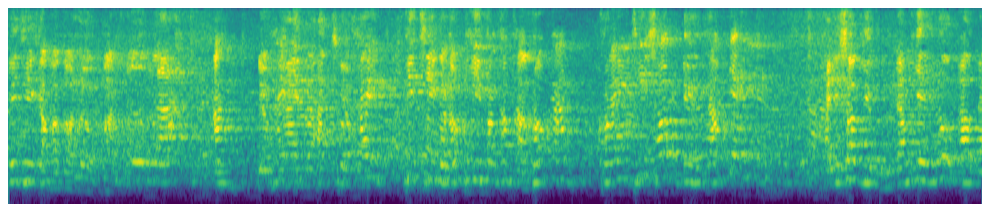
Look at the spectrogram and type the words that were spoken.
พิธีกลับมาก่อนลูกมาลืมละอะเดี๋ยวให้เดี๋ยวให้พิธีกับน้องพีฟังคำถามพร้อมกัน ใครที่ชอบดื่มน้ำเย็นใครที่ชอบดื่มน้ำเย็นลูกเอาไหน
